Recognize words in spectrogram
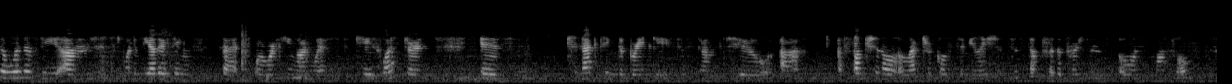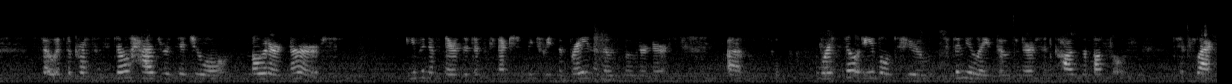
So one of the um, one of the other things that we're working on Western is connecting the BrainGate system to um, a functional electrical stimulation system for the person's own muscles. So if the person still has residual motor nerves, even if there's a disconnection between the brain and those motor nerves, um, we're still able to stimulate those nerves and cause the muscles to flex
